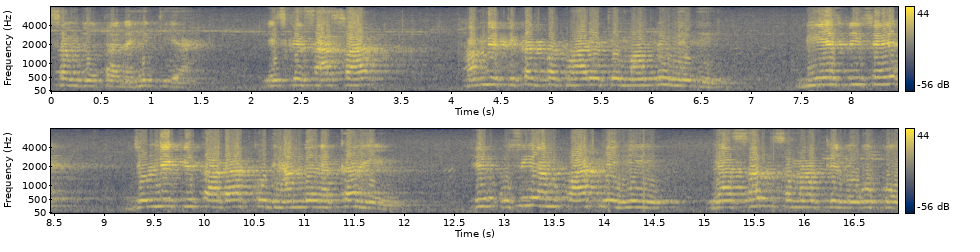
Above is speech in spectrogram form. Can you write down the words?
समझौता नहीं किया। इसके साथ साथ हमने टिकट बंटवारे के मामले में भी बीएसपी से जुड़ने की तादाद को ध्यान में रखकर ही, फिर उसी अनुपात में ही यहाँ सर्व समाज के लोगों को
